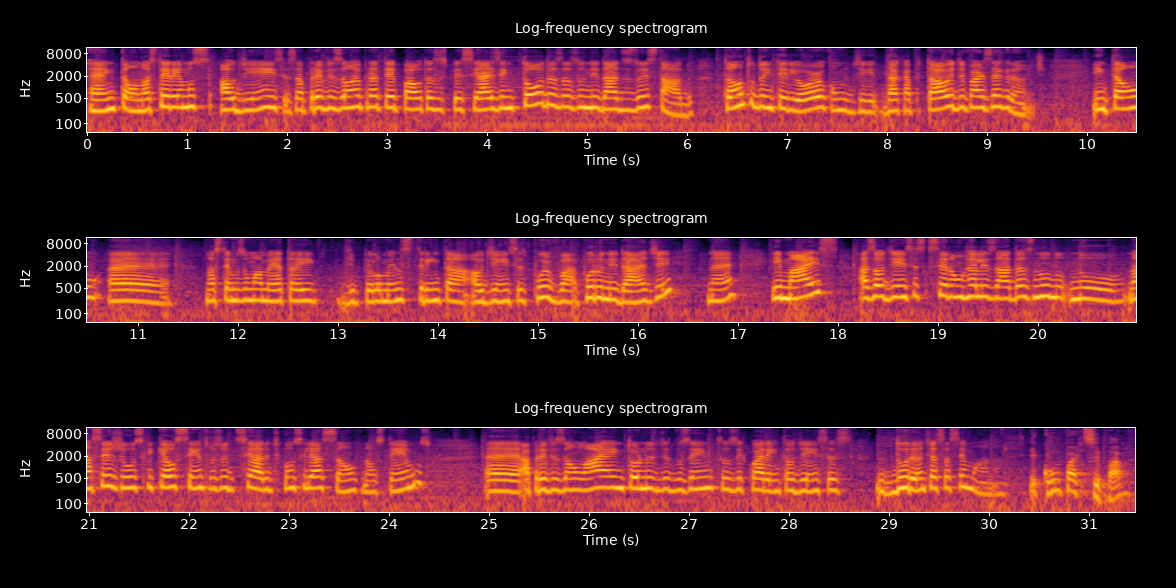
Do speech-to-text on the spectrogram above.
É, então, nós teremos audiências, a previsão é para ter pautas especiais em todas as unidades do Estado, tanto do interior como de, da capital e de Várzea Grande. Então, é, nós temos uma meta aí de pelo menos 30 audiências por, por unidade, né? E mais as audiências que serão realizadas no, no, na Sejusc, que é o Centro Judiciário de Conciliação que nós temos. É, a previsão lá é em torno de 240 audiências durante essa semana. E como participar?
